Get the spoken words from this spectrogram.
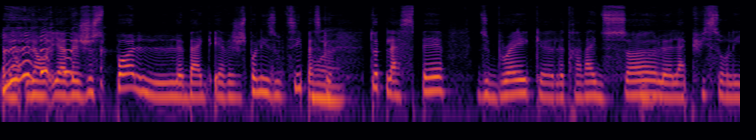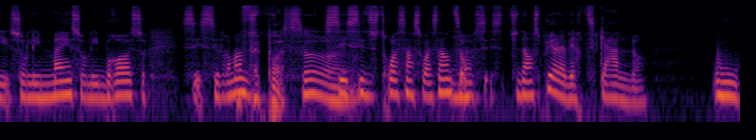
Il n'y avait juste pas le bag, il y avait juste pas les outils parce que tout l'aspect du break, euh, le travail du sol, l'appui sur les, sur les mains, sur les bras, c'est vraiment. On du, fait pas ça. C'est du 360. Tu tu danses plus à la verticale, là. Ou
